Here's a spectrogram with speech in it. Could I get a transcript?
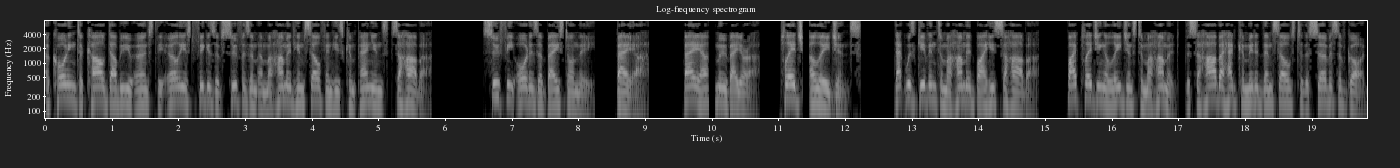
According to Carl W. Ernst the earliest figures of Sufism are Muhammad himself and his companions Sahaba. Sufi orders are based on the bay'ah, bay'ah, mubay'ah, pledge, allegiance, that was given to Muhammad by his Sahaba. By pledging allegiance to Muhammad, the Sahaba had committed themselves to the service of God.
